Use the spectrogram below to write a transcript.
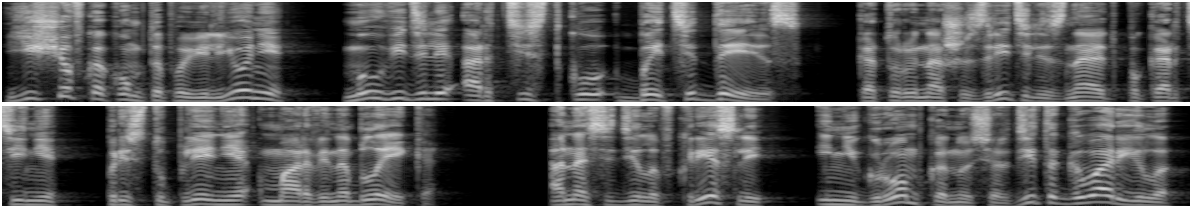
Еще в каком-то павильоне мы увидели артистку Бетти Дэвис, которую наши зрители знают по картине «Преступление Марвина Блейка». Она сидела в кресле и негромко, но сердито говорила,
